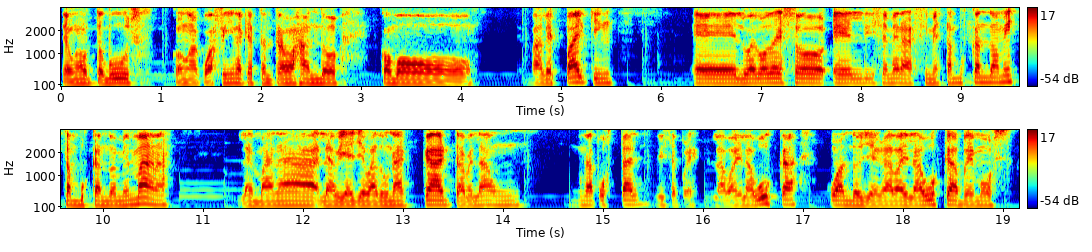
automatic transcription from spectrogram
de un autobús con Aquafina que están trabajando como vale parking. luego de eso, él dice, mira, si me están buscando a mí, están buscando a mi hermana la hermana le había llevado una carta, ¿verdad? una postal. Dice, pues la va y la busca. Cuando llegaba y la busca, vemos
